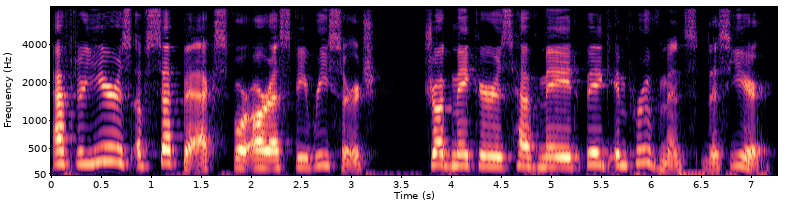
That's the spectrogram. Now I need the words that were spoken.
After years of setbacks for RSV research, drug makers have made big improvements this year.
